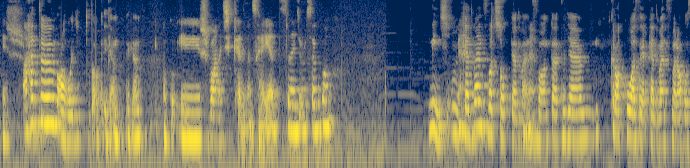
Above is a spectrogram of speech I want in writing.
És... Hát, ahogy tudok, igen, igen. Akkor, és van egy kedvenc helyed Lengyelországban? Nincs kedvenc, vagy sok kedvenc nem. van. Tehát ugye Krakó azért kedvenc, mert ahhoz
